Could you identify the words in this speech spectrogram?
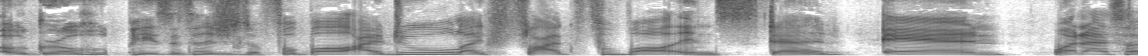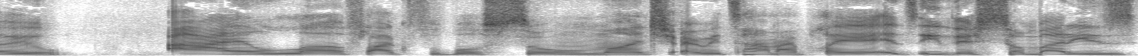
a girl who pays attention to football. I do like flag football instead. And when I tell you, I love flag football so much. Every time I play it, it's either somebody's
